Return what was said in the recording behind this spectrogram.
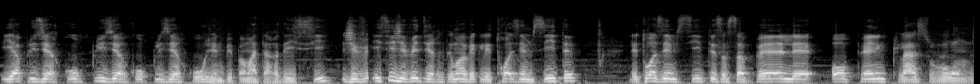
Il y a plusieurs cours, plusieurs cours, plusieurs cours. Je ne peux pas m'attarder ici. Je vais, ici, je vais directement avec le troisième site. Le troisième site, ça s'appelle Open Classrooms.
